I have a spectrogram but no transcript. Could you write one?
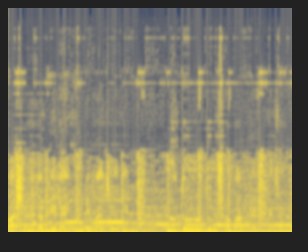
পাশে থাকা বেল আইকনটি বাজিয়ে দিন নতুন নতুন সব আপডেট যাবেন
